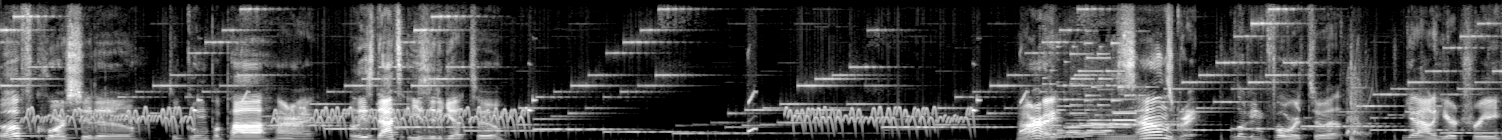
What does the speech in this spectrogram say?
Of course you do. To Goompapa. Alright. At least that's easy to get to. Alright. Sounds great. Looking forward to it. Get out of here, tree.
